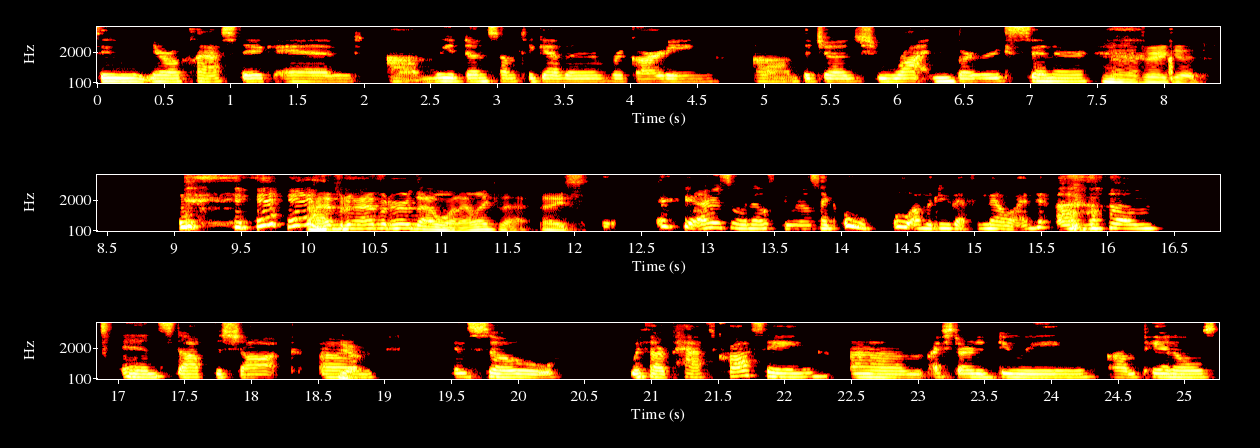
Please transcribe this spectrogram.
through Neuroclastic, and um, we had done some together regarding um, the Judge Rotenberg Center. No, very good. I haven't I haven't heard that one. I like that. Nice. I heard someone else do it. I was like, oh, oh, I'm gonna do that from now on. um, and stop the shock. Um, yeah. And so with our path crossing, um, I started doing um, panels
